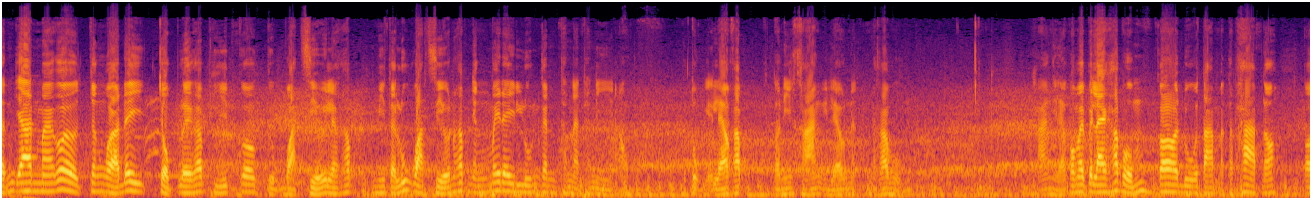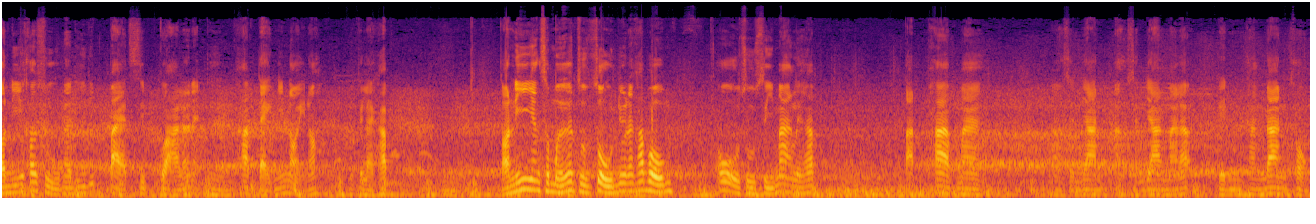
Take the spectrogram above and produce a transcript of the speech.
สัญญาณมาก็จังหวะได้จบเลยครับพีทก็เกือบหวัดเสียวอีกแล้วครับ มีแต่ลูกหวัดเสียวนะครับ ยังไม่ได้ลุ้นกันถนัดถนีเอาตกอีกแล้วครับ ตอนนี้ค้างอีกแล้วนะครับผมค้างอีกแล้วก็ไม่เป็นไรครับผมก็ดูตามอัตภาพเนาะตอนนี้เข้าสู่นาทีที่ 80 กว่าแล้วเนี่ยภาพแตกนิดหน่อยเนาะไม่เป็นไรครับ ตอนนี้ยังเสมอกันศูนย์ๆอยู่นะครับผม โอ้สูสีมากเลยครับ ตัดภาพมาสัญญาณอ่าสัญญาณมาแล้วเป็นทางด้านของ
